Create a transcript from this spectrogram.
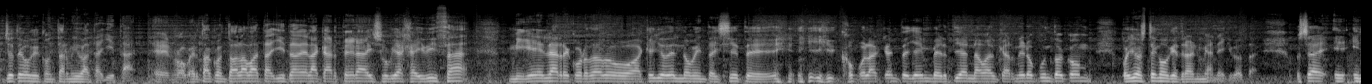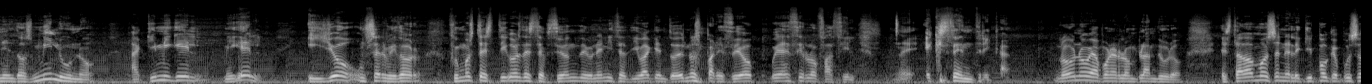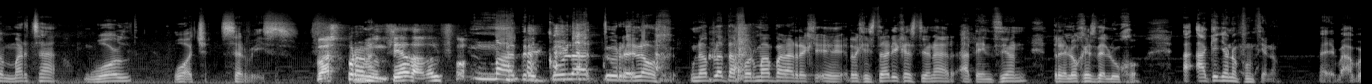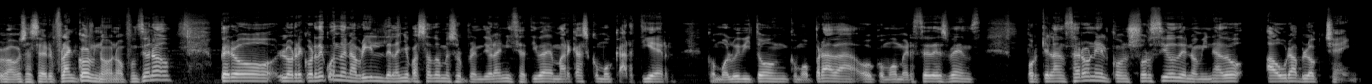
yo tengo que contar mi batallita. Eh, Roberto ha contado la batallita de la cartera y su viaje a Ibiza. Miguel ha recordado aquello del 97 y como la gente ya invertía en navalcarnero.com, pues yo os tengo que traer mi anécdota. O sea, en, el 2001, aquí Miguel, Miguel, y yo, un servidor, fuimos testigos de excepción de una iniciativa que entonces nos pareció, voy a decirlo fácil, eh, excéntrica. No, no voy a ponerlo en plan duro. Estábamos en el equipo que puso en marcha World Watch Service. Lo has pronunciado, Adolfo. Matricula tu reloj. Una plataforma para eh, registrar y gestionar, atención, relojes de lujo. aquello no funcionó. Eh, pues vamos a ser francos, no, no funcionó. Pero lo recordé cuando en abril del año pasado me sorprendió la iniciativa de marcas como Cartier, como Louis Vuitton, como Prada o como Mercedes-Benz, porque lanzaron el consorcio denominado Aura Blockchain.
